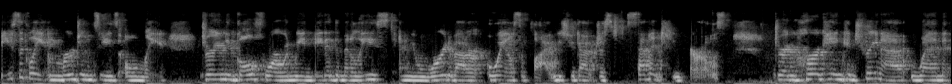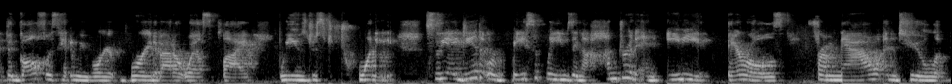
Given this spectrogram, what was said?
basically emergencies only. During the Gulf War, when we invaded the Middle East and we were worried about our oil supply, we took out just 17 barrels. During Hurricane Katrina, when the Gulf was hit and we were worried about our oil supply, we used just 20. So the idea that we're basically using 180 barrels from now until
